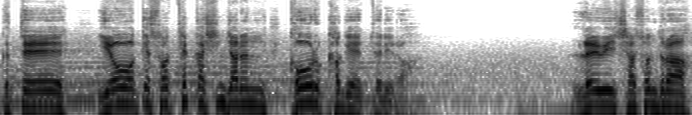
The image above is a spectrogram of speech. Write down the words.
그때 여호와께서 택하신 자는 거룩하게 되리라. 레위 자손들아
